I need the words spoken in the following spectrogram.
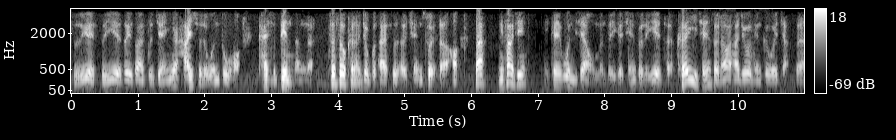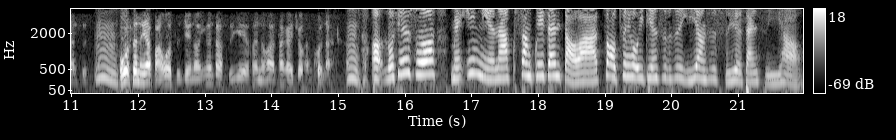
十月、十一月这一段时间，因为海水的温度哈、哦、开始变冷了，这时候可能就不太适合潜水了哈、哦。那你放心。可以问一下我们的一个潜水的业者，可以潜水的话，他就会跟各位讲这样子。嗯，不过真的要把握时间哦，因为到十一月份的话，大概就很困难。嗯，哦，罗先生说，每一年呢、啊、上龟山岛啊，到最后一天是不是一样是十月三十一号？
